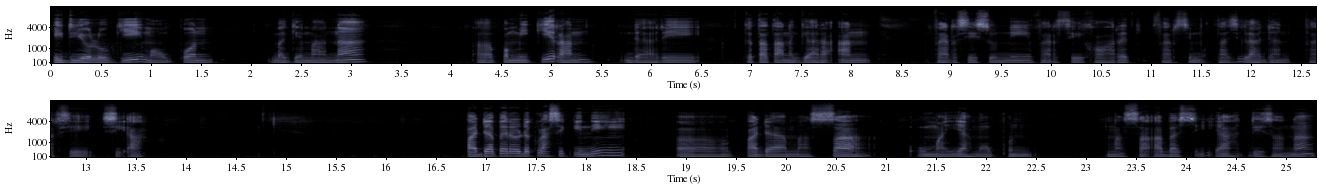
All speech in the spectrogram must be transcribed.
ideologi maupun bagaimana e, pemikiran dari ketatanegaraan versi Sunni, versi Khawarij, versi Mu'tazilah dan versi Syiah. Pada periode klasik ini eh, pada masa Umayyah maupun masa Abbasiyah di sana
